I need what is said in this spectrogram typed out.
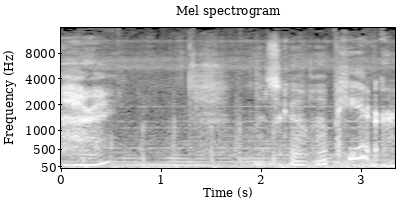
Alright. Let's go up here.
